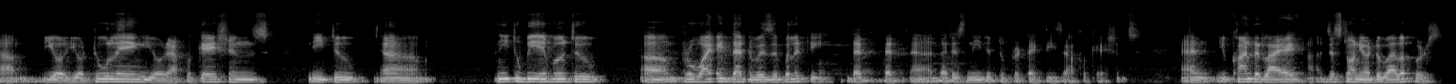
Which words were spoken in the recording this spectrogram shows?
um, your your tooling, your applications need to um, need to be able to um, provide that visibility that that uh, that is needed to protect these applications. And you can't rely uh, just on your developers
